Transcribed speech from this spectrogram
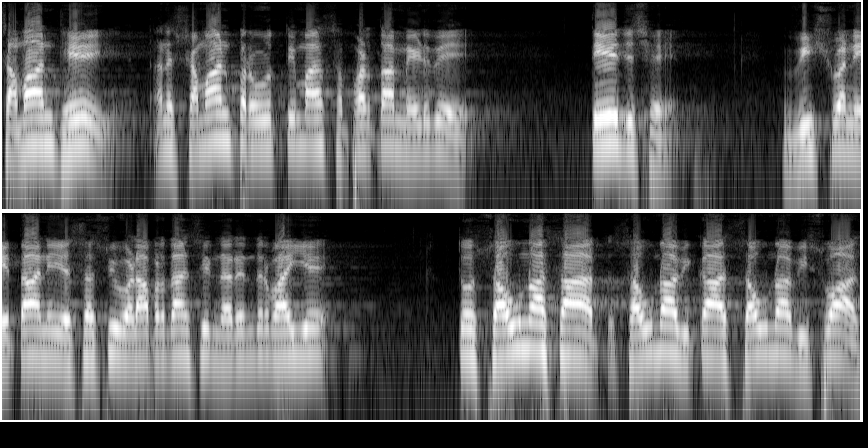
સમાન ધ્યેય અને સમાન પ્રવૃત્તિમાં સફળતા મેળવે તે જ છે. વિશ્વ નેતા અને યશસ્વી વડાપ્રધાન શ્રી નરેન્દ્રભાઈએ તો સૌના સાથ, સૌના વિકાસ, સૌના વિશ્વાસ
